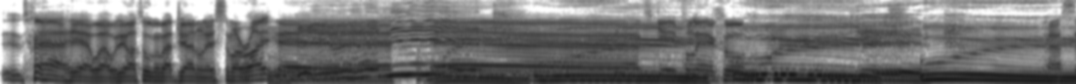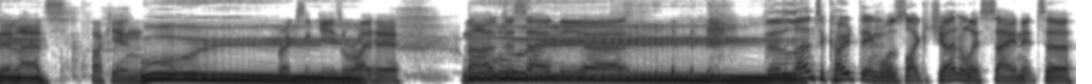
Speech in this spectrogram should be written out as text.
yeah, well, we are talking about journalists. Am I right? Mm. Yeah. Let's get political. That's it, lads. Fucking Brexit geezer right here. No, I'm just saying the uh, the learn to code thing was like journalists saying it to.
